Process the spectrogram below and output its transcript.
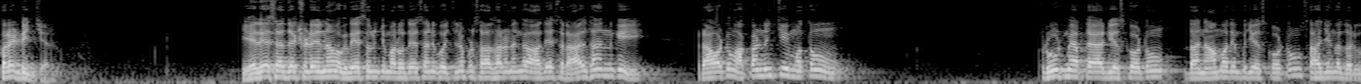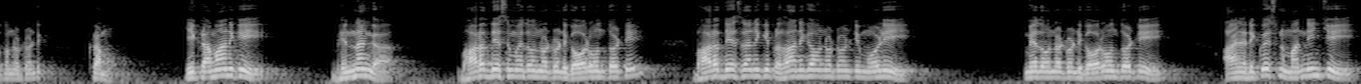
పర్యటించారు. ఏ దేశ అధ్యక్షుడైనా ఒక దేశం నుంచి మరో దేశానికి వచ్చినప్పుడు సాధారణంగా ఆ దేశ రాజధానికి రావటం అక్కడి నుంచి మొత్తం రూట్ మ్యాప్ తయారు చేసుకోవటం దాన్ని ఆమోదింపజేసుకోవటం సహజంగా జరుగుతున్నటువంటి క్రమం. ఈ క్రమానికి భిన్నంగా భారతదేశం మీద ఉన్నటువంటి గౌరవంతో భారతదేశానికి ప్రధానిగా ఉన్నటువంటి మోడీ మీద ఉన్నటువంటి గౌరవంతో ఆయన రిక్వెస్ట్ను మన్నించి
